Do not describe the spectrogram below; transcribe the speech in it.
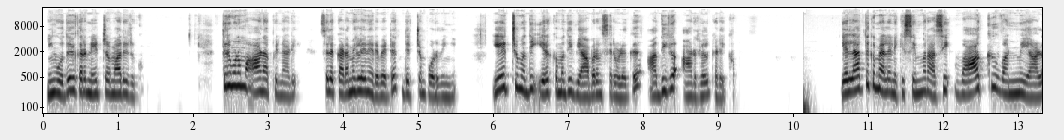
நீங்க உதவிக்கர நேற்ற மாதிரி இருக்கும். திருமணம் ஆன பின்னாடி சில கடமைகளை நிறைவேற்ற திட்டம் போடுவீங்க. ஏற்றுமதி இறக்குமதி வியாபாரம் செய்றவங்களுக்கு அதிக ஆர்டர்கள் கிடைக்கும். எல்லாத்துக்கும் மேல இன்னைக்கு சிம்மராசி வாக்கு வன்மையால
